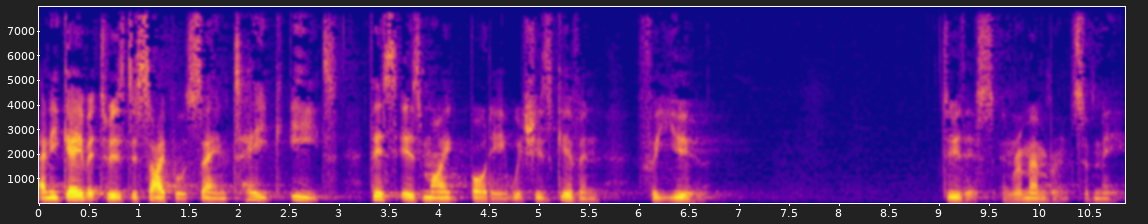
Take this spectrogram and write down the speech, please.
and he gave it to his disciples saying, take, eat. This is my body which is given for you. Do this in remembrance of me.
